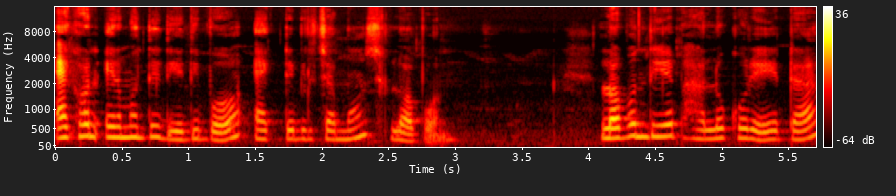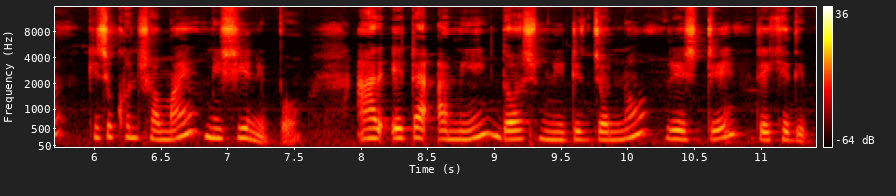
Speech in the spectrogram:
এখন এর মধ্যে দিয়ে দিব এক টেবিল চামচ লবণ। লবণ দিয়ে ভালো করে এটা কিছুক্ষণ সময় মিশিয়ে নিব। আর এটা আমি 10 মিনিটের জন্য রেস্টে রেখে দিব।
